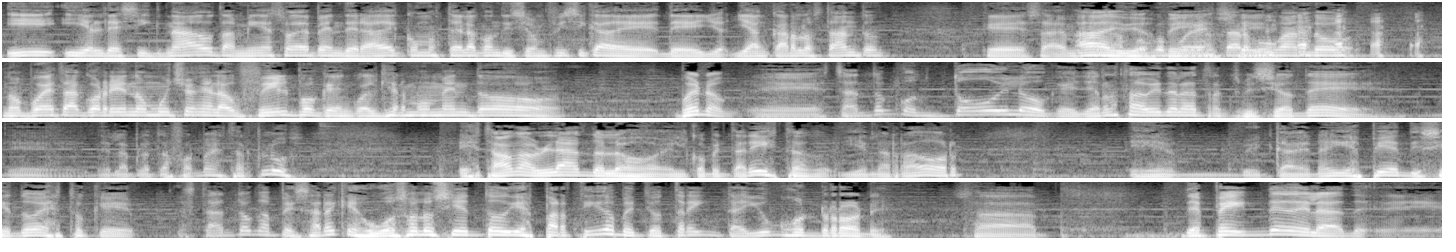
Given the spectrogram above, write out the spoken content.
y, y el designado, también eso dependerá de cómo esté la condición física de, de Giancarlo Stanton, que sabemos Ay, que Dios tampoco puede mío, estar sí. jugando, no puede estar corriendo mucho en el outfield porque en cualquier momento Bueno, eh, Stanton con todo y lo que ya no estaba viendo en la transmisión de, de- de la plataforma de Star Plus, estaban hablando los- el comentarista y el narrador eh, en cadena ESPN diciendo esto, que Stanton a pesar de que jugó solo 110 partidos, metió 31 jonrones. O sea, depende de la... de-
